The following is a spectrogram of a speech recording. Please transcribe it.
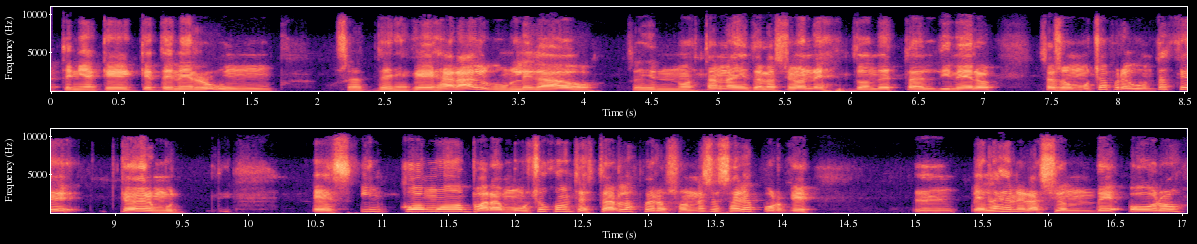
tenía que, tener un, o sea, tenía que dejar algo, un legado? no están las instalaciones, ¿dónde está el dinero? O sea, son muchas preguntas que, que ver, es incómodo para muchos contestarlas, pero son necesarias porque mm, es la generación de oro,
